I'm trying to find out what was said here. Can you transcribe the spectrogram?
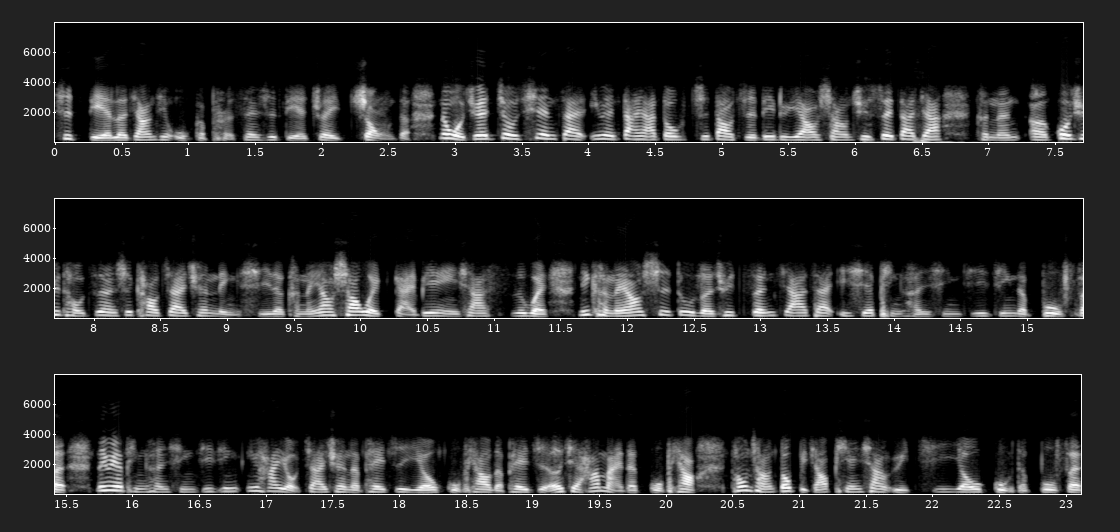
是跌了将近五个 percent，是跌最重的。那我觉得就现在，因为大家都知道，殖利率要上去，所以大家可能呃，过去投资人是靠债券领息的，可能要稍微改变一下思维。你可能要适度的去增加在一些平衡型基金的部分。那因为平衡型基金，因为它有债券的配置，也有股票的配置，而且它买的股票通常都比较偏向于绩优股的部分，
